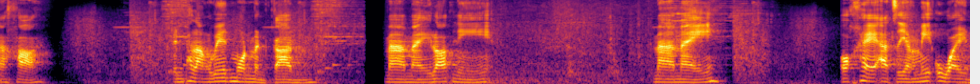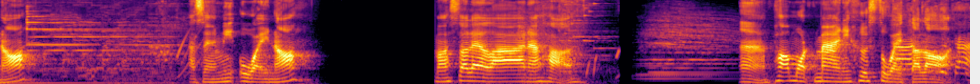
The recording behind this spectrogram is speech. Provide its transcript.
นะคะ เป็นพลังเวทมนต์เหมือนกัน มาไหมรอบนี้ มาไหมโอเค อาจจะยังไม่อวยเนาะอาจจะยังไม่อวยเนาะมอสซาเรลล่านะคะอ่าพอหมดมานี่คือสวยตลอดสาธุค่ะ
